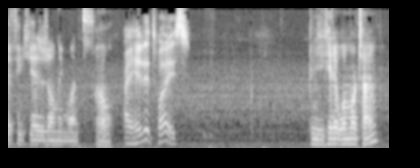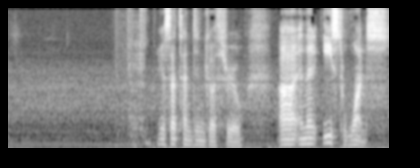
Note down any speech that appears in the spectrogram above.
I think you hit it only once. Oh. I hit it twice. Can you hit it one more time? I guess that time didn't go through. Uh, and then east once.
